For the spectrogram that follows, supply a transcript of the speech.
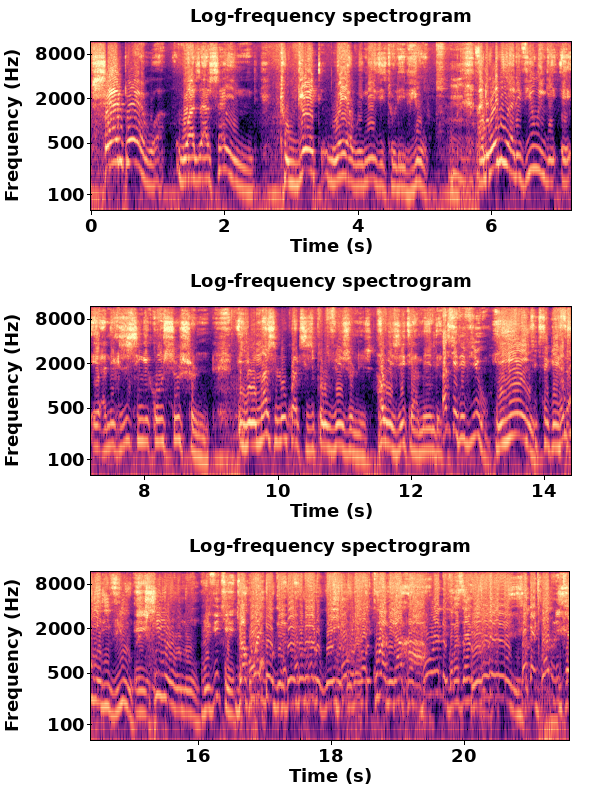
Sempebwa was assigned to get where we need to review. And when you are reviewing a, a, an existing constitution you must look at its provisions how is it amended ati review Yee, Kitegeeza. nti ye review Eh. si yono Review kyekyo. bakuwadde ogenda ogula olugweye olwakuba biraka Obulwadde gwe bazayo- Eh. Baga nti wano twa-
